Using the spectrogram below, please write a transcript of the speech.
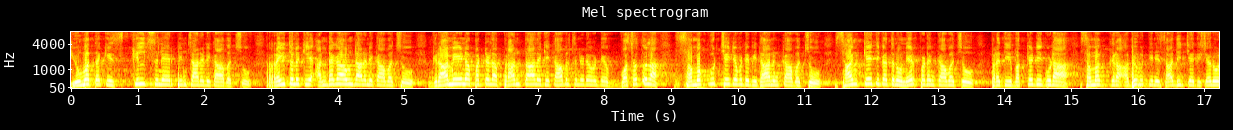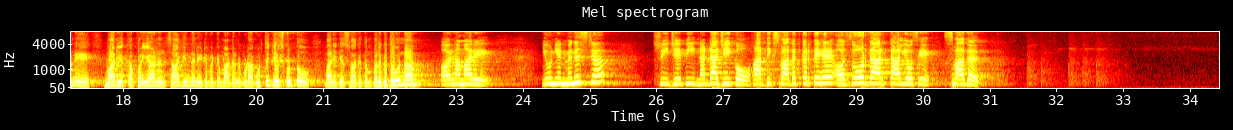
యువతకి స్కిల్స్ నేర్పించాలని కావచ్చు రైతులకి అండగా ఉండాలని కావచ్చు గ్రామీణ పట్టణ ప్రాంతాలకి కావలసినటువంటి వసతుల సమకూర్చేటువంటి విధానం కావచ్చు సాంకేతికతను నేర్పడం కావచ్చు ప్రతి ఒక్కటి కూడా సమగ్ర అభివృద్ధిని సాధించే దిశలోనే వారి యొక్క ప్రయాణం సాగిందనేటువంటి మాటను కూడా గుర్తు చేసుకుంటూ వారికి స్వాగతం పలుకుతూ ఉన్నాం और हमारे union minister Shri JP Nadda ji को हार्दिक स्वागत करते हैं और जोरदार तालियों से स्वागत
